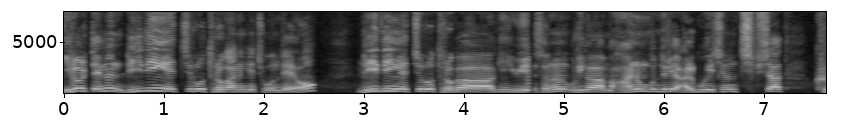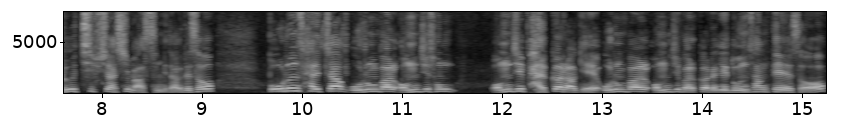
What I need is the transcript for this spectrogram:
이럴 때는 리딩 엣지로 들어가는 게 좋은데요. 리딩 엣지로 들어가기 위해서는 우리가 많은 분들이 알고 계시는 칩샷 그 칩샷이 맞습니다. 그래서 볼은 살짝 오른발 엄지 손 엄지 발가락에 오른발 엄지 발가락에 놓은 상태에서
